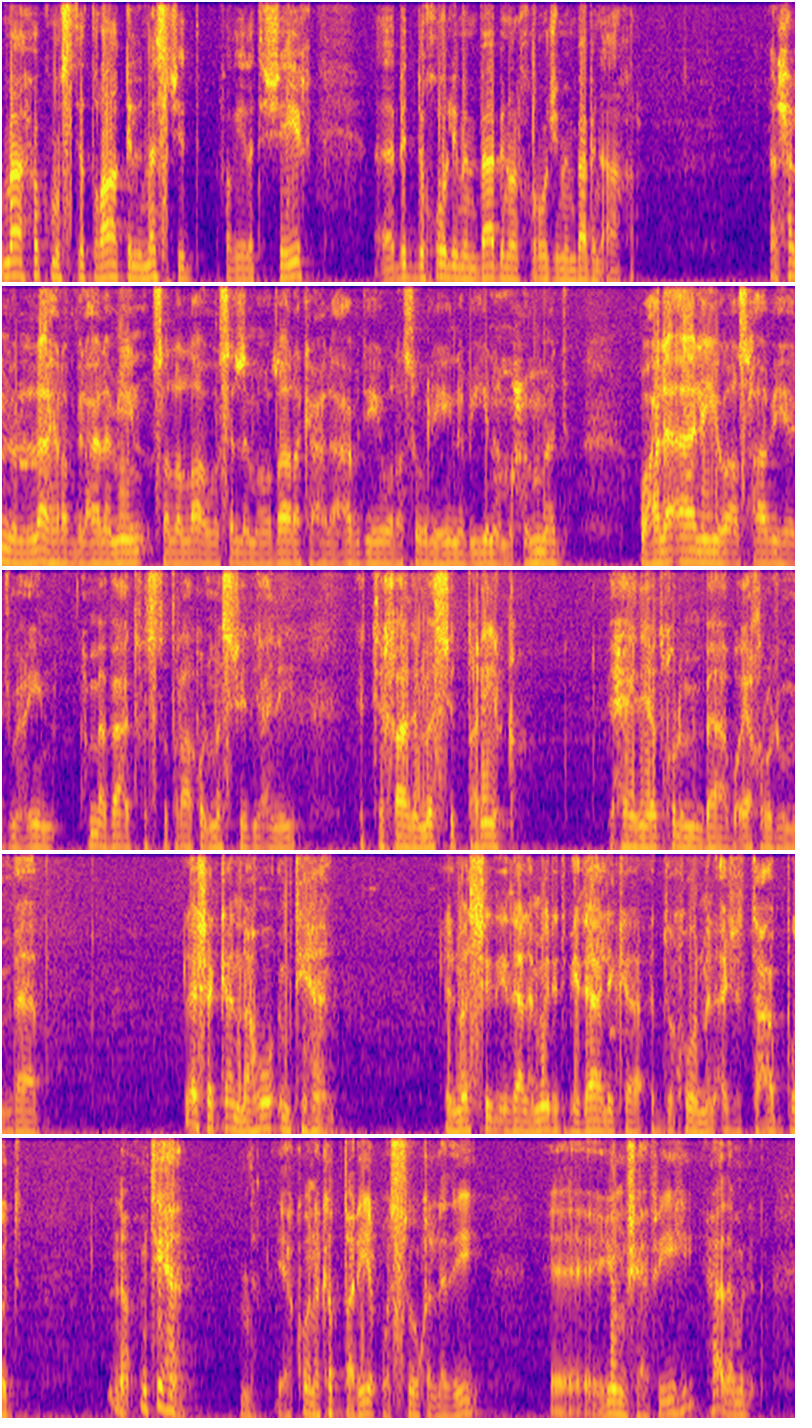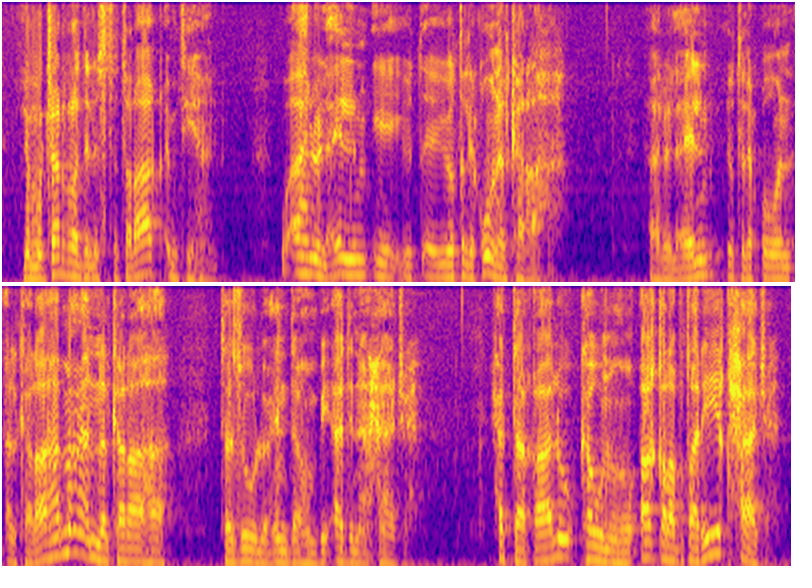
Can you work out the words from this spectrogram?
ما حكم استطراق المسجد فضيلة الشيخ آه، بالدخول من باب والخروج من باب آخر؟ الحمد لله رب العالمين صلى الله وسلم وبارك على عبده ورسوله نبينا محمد وعلى آله وأصحابه أجمعين. أما بعد فاستطراق المسجد يعني اتخاذ المسجد طريق بحيث يدخل من باب ويخرج من باب. لا شك أنه امتهان. للمسجد إذا لم يرد بذلك الدخول من أجل التعبد. امتهان. نعم. ليكون كالطريق والسوق الذي آه، يمشى فيه. هذا لمجرد الاستطراق امتهان. وأهل العلم يطلقون الكراهة. أهل العلم يطلقون الكراهة مع أن الكراهة تزول عندهم بأدنى حاجة. حتى قالوا كونه أقرب طريق حاجة.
